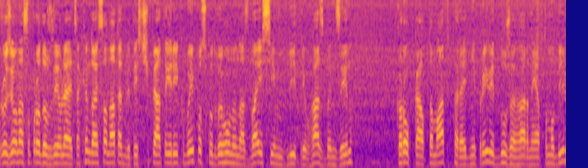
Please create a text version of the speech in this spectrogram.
Друзі, у нас у продаж з'являється Hyundai Sonata 2005 рік випуску. Двигун у нас 2,7 літрів газ, бензин. Коробка автомат, передній привід, дуже гарний автомобіль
